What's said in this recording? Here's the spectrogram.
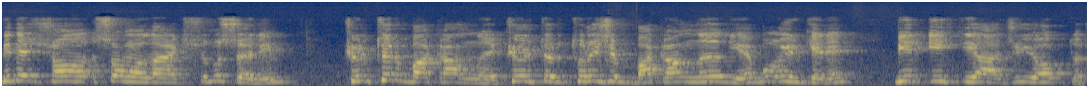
Bir de son, son olarak şunu söyleyeyim. Kültür Bakanlığı, Kültür Turizm Bakanlığı diye bu ülkenin bir ihtiyacı yoktur.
